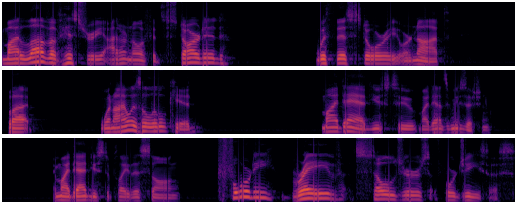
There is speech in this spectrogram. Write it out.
My love of history, I don't know if it started with this story or not, but when I was a little kid, my dad used to, my dad's a musician, and my dad used to play this song 40 Brave Soldiers for Jesus.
